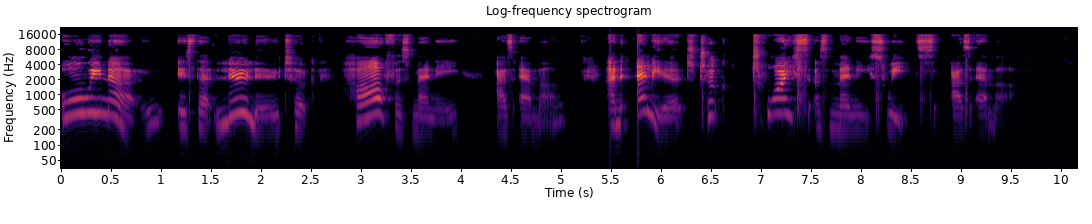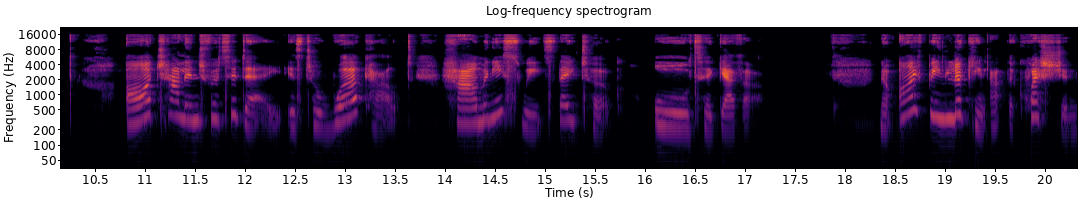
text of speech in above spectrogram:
All we know is that Lulu took half as many as Emma, and Elliot took twice as many sweets as Emma. Our challenge for today is to work out how many sweets they took all together. Now, I've been looking at the question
